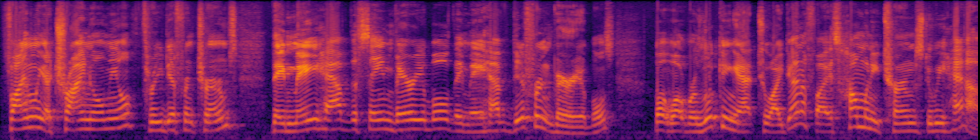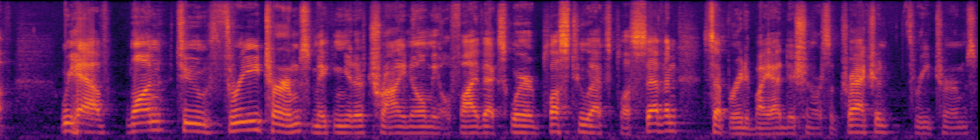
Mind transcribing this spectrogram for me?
Finally, a trinomial, three different terms. They may have the same variable. They may have different variables. But what we're looking at to identify is how many terms do we have? We have 1, 2, 3 terms, making it a trinomial. 5x squared plus 2x plus 7, separated by addition or subtraction. 3 terms,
